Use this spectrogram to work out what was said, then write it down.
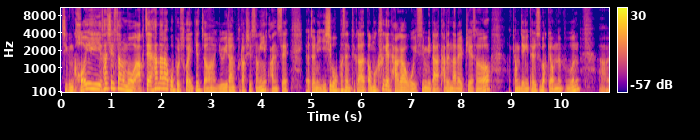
지금 거의 사실상 뭐 악재 하나라고 볼 수가 있겠죠. 유일한 불확실성이 관세. 여전히 25%가 너무 크게 다가오고 있습니다. 다른 나라에 비해서 경쟁이 될 수밖에 없는 부분, 아,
